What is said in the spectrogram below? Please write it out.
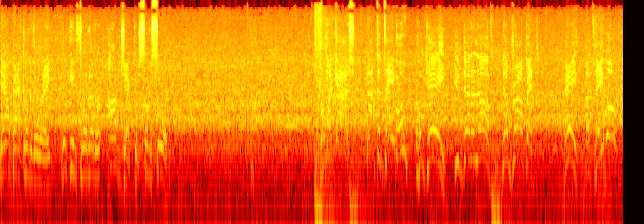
Now back under the ring, looking for another object of some sort. Oh my gosh, not the table. Okay, you've done enough. Now drop it. Hey, a table?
